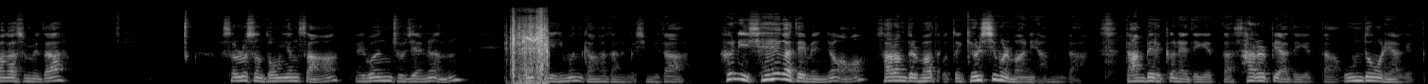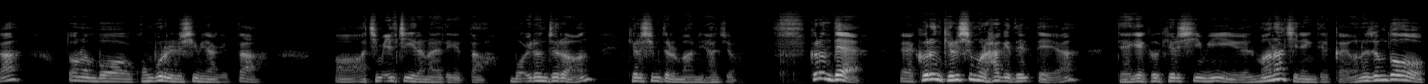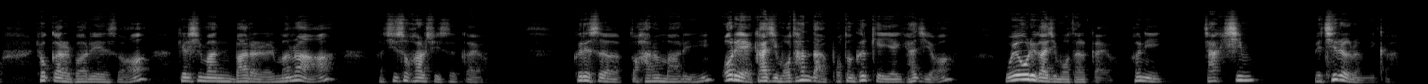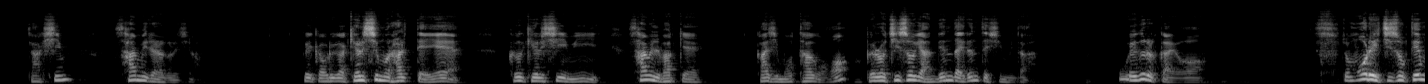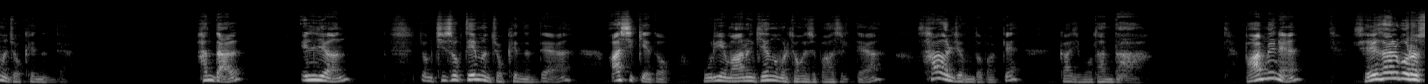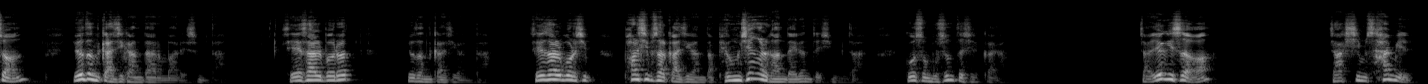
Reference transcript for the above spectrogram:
반갑습니다. 솔루션 동영상 이번 주제는 의식의 힘은 강하다는 것입니다. 흔히 새해가 되면요 사람들마다 어떤 결심을 많이 합니다. 담배를 끊어야 되겠다, 살을 빼야 되겠다, 운동을 해야겠다, 또는 뭐 공부를 열심히 해야겠다, 어, 아침 일찍 일어나야 되겠다, 뭐 이런저런 결심들을 많이 하죠. 그런데 예, 그런 결심을 하게 될 때에 대개 그 결심이 얼마나 진행될까요? 어느 정도 효과를 발휘해서 결심한 바를 얼마나 지속할 수 있을까요? 그래서 또 하는 말이 오래 가지 못한다. 보통 그렇게 이야기하지요. 왜 오래 가지 못할까요? 흔히 작심 며칠이라 그럽니까? 작심 3일이라 그러죠. 그러니까 우리가 결심을 할 때에 그 결심이 3일밖에 가지 못하고 별로 지속이 안 된다 이런 뜻입니다. 왜 그럴까요? 좀 오래 지속되면 좋겠는데 한 달, 1년 좀 지속되면 좋겠는데 아쉽게도 우리의 많은 경험을 통해서 봤을 때 사흘 정도밖에 가지 못한다. 반면에 3살 버릇은 8까지 간다는 말이 있습니다. 3살 버릇 8까지 간다. 3살 버릇이 80살까지 간다. 평생을 간다 이런 뜻입니다. 그것은 무슨 뜻일까요? 자 여기서 작심 3일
